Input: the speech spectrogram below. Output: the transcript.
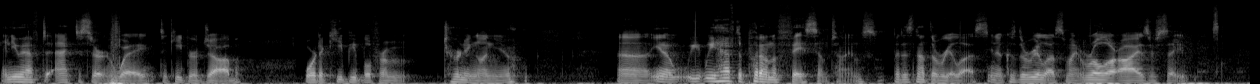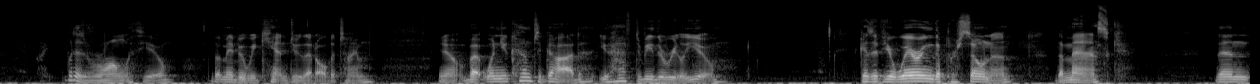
and you have to act a certain way to keep your job or to keep people from turning on you. Uh, you know, we, we have to put on a face sometimes, but it's not the real us, you know, because the real us might roll our eyes or say, What is wrong with you? But maybe we can't do that all the time. You know, but when you come to God, you have to be the real you. Because if you're wearing the persona, the mask, then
